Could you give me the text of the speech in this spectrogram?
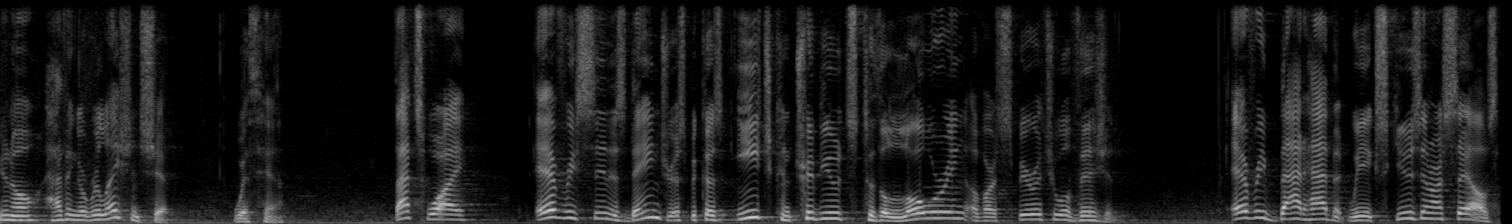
you know, having a relationship with Him. That's why every sin is dangerous because each contributes to the lowering of our spiritual vision. Every bad habit we excuse in ourselves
